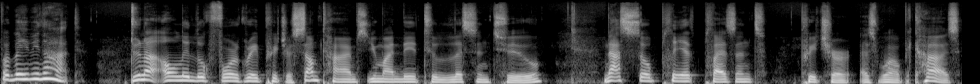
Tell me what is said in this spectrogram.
but maybe not. Do not only look for a great preacher. Sometimes you might need to listen to not so ple- pleasant preacher as well because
